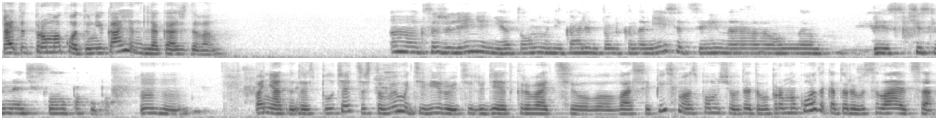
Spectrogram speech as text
А этот промокод уникален для каждого? А, к сожалению, нет. Он уникален только на месяц и на, он на бесчисленное число покупок. Угу. Понятно, то есть получается, что вы мотивируете людей открывать э, ваши письма с помощью вот этого промокода, который высылается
